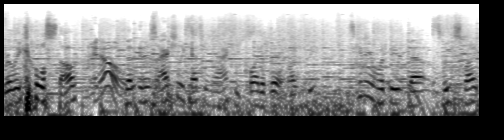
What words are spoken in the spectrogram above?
really cool stuff. I know. That it is actually catching Aki quite a bit. Like the, he's getting him with the, that weak spike.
